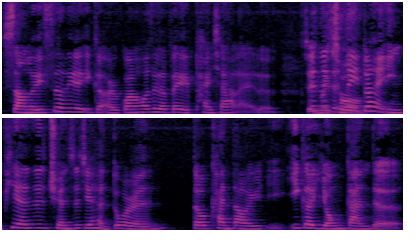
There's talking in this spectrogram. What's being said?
赏了以色列一个耳光，然后这个被拍下来了。所以那个那段影片是全世界很多人。都看到一一个勇敢的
